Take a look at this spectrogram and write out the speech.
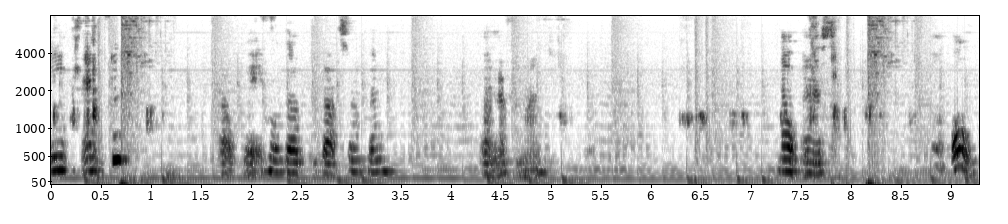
Ready and. Oh wait, hold up, we got something. Oh, never mind. No, and it's oh.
